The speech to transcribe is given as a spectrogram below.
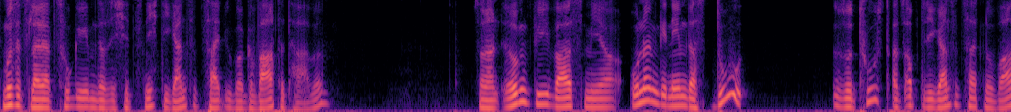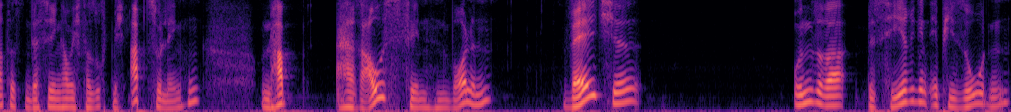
Ich muss jetzt leider zugeben, dass ich jetzt nicht die ganze Zeit über gewartet habe, sondern irgendwie war es mir unangenehm, dass du so tust, als ob du die ganze Zeit nur wartest und deswegen habe ich versucht, mich abzulenken und habe herausfinden wollen, welche unserer bisherigen Episoden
